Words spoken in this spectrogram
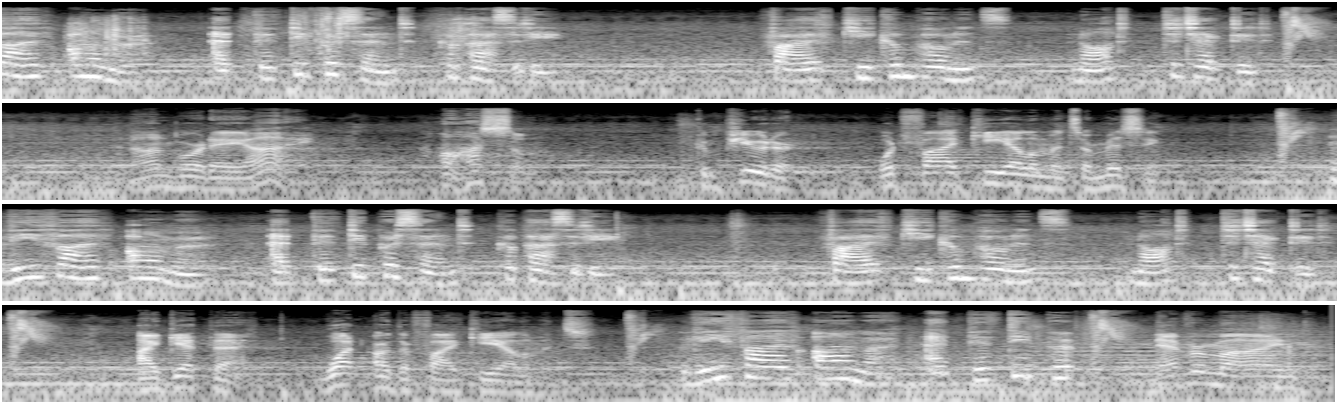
V5 armor at 50% capacity. Five key components not detected. An onboard AI? Awesome. Computer, what five key elements are missing? V5 armor at 50% capacity. Five key components not detected. I get that. What are the five key elements? V5 armor at 50 per... Never mind.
